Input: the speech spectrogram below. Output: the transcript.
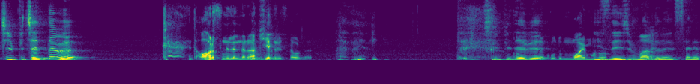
Çimpi chatte mi? Ağır sinirlenir ha. Gelirse orada. Çimpi diye bir Kodum maymunu. izleyicim vardı benim. Senet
